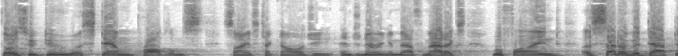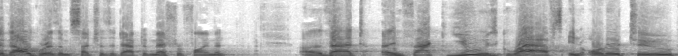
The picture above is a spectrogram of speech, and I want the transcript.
Those who do uh, STEM problems, science, technology, engineering, and mathematics, will find a set of adaptive algorithms, such as adaptive mesh refinement, uh, that in fact use graphs in order to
